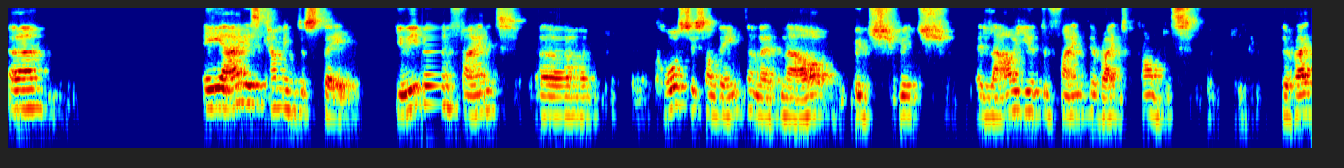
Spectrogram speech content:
Uh, AI is coming to stay. You even find uh, courses on the internet now which which allow you to find the right prompts, the right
